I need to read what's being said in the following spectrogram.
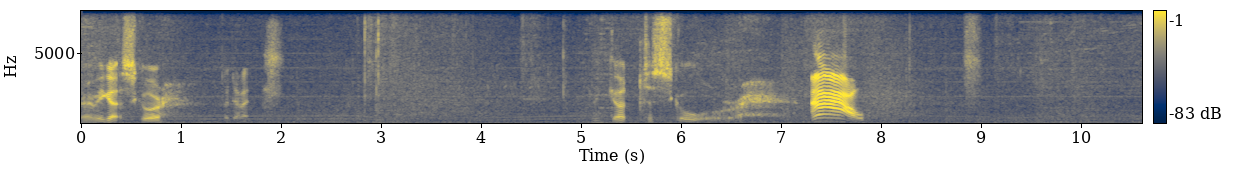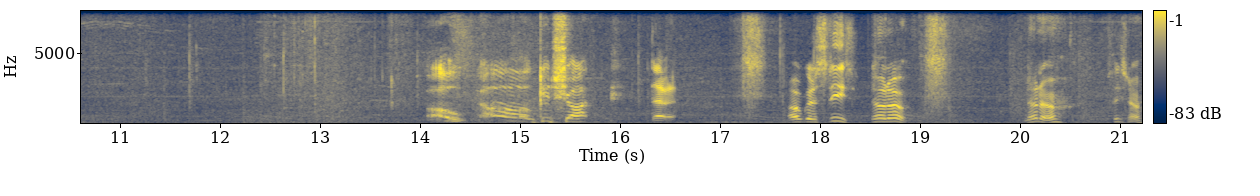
Alright, we got a score. Oh, damn it. We got to score. Ow! No! Oh, good shot. Damn it. Oh, I'm gonna sneeze. No, no. No, no. Please no.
